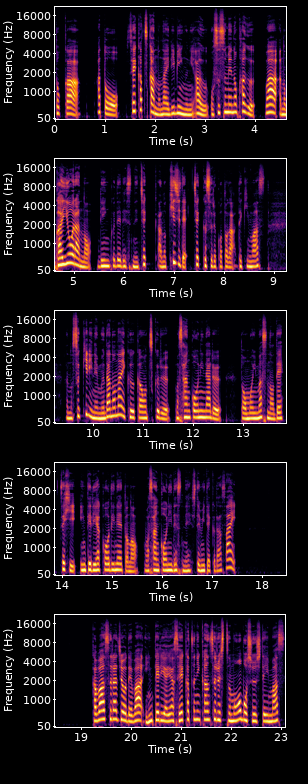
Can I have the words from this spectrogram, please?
とかあと生活感のないリビングに合うおすすめの家具はあの概要欄のリンクでですねチェックあの記事でチェックすることができますあのすっきりね無駄のない空間を作る、まあ、参考になると思いますのでぜひインテリアコーディネートの、まあ、参考にですねしてみてくださいカバースラジオではインテリアや生活に関する質問を募集しています。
